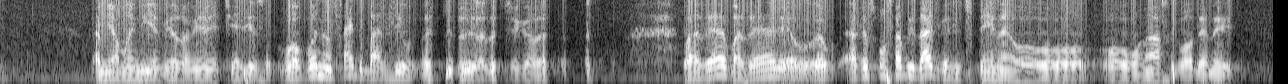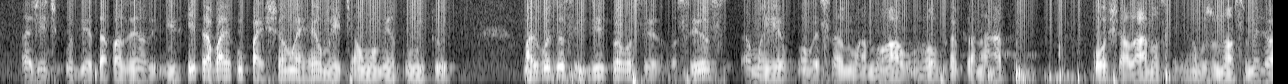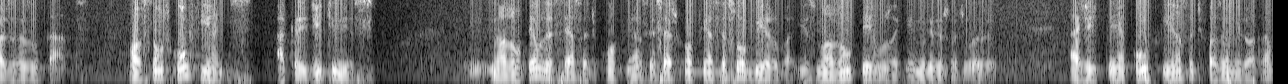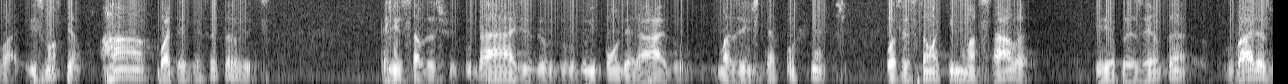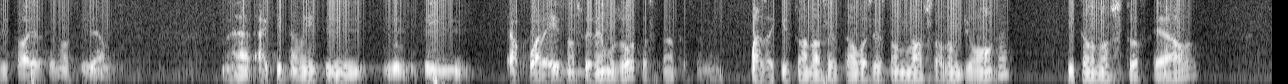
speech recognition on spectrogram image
A minha maninha mesmo, a minha netinha diz, vovô não sai do Brasil. chega lá. Mas é, mas é, é, é, a responsabilidade que a gente tem, né, o, o Monasco do Aldenei, a gente poder estar tá fazendo. E quem trabalha com paixão é realmente, é um momento muito. Mas eu vou dizer o seguinte para vocês, vocês amanhã começando uma nova, um novo campeonato, oxalá nós tenhamos os nossos melhores resultados. Nós estamos confiantes, acredite nisso. Nós não temos excesso de confiança, excesso de confiança é soberba. Isso nós não temos aqui no Grêmio Sul Brasil a gente tem a confiança de fazer o melhor trabalho. Isso nós temos. Ah, pode ter certeza disso. A gente sabe das dificuldades, do, do, do imponderável, mas a gente tem a confiança. Vocês estão aqui numa sala que representa várias vitórias que nós tivemos. Né? Aqui também tem, tem, fora isso, nós teremos outras tantas também. Mas aqui estão a nossa, então vocês estão no nosso salão de honra, estão no nosso troféu,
